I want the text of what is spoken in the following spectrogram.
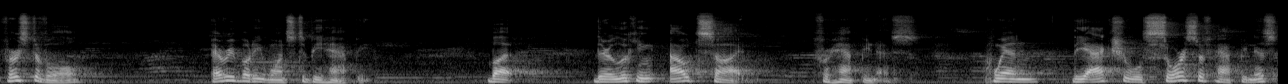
First of all, everybody wants to be happy, but they're looking outside for happiness when the actual source of happiness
